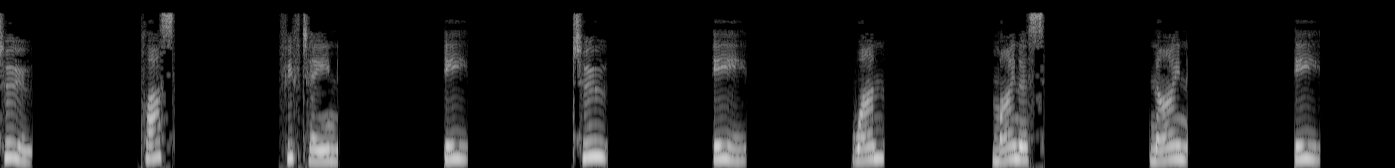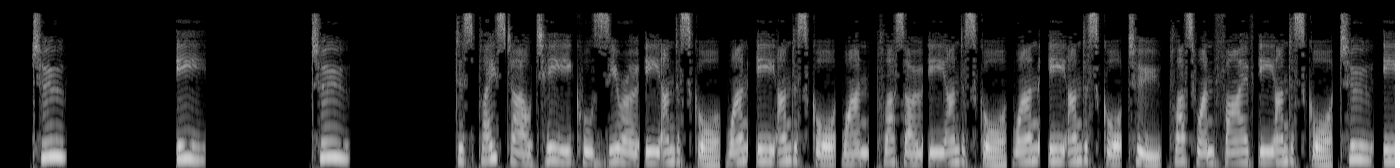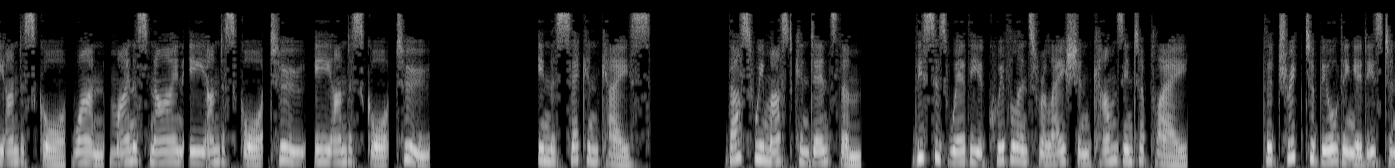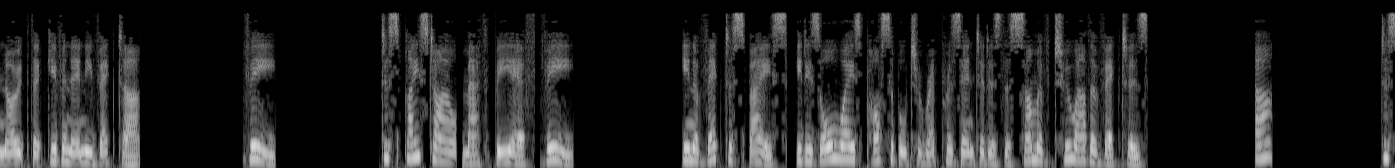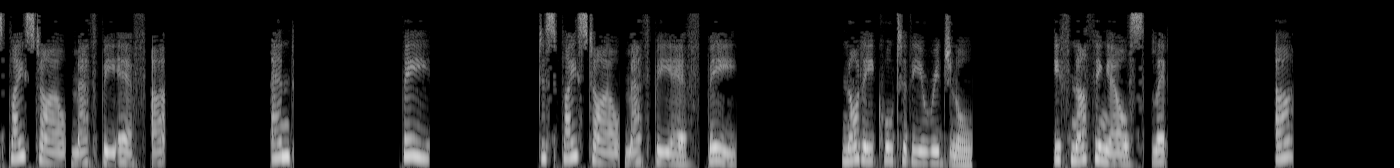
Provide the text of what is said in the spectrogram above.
two plus fifteen E two E one minus nine E two E two display style t equals 0 e underscore 1 e underscore 1 plus o e underscore 1 e underscore 2 plus 1 5 e underscore 2 e underscore 1 minus 9 e underscore 2 e underscore 2 in the second case thus we must condense them. This is where the equivalence relation comes into play. The trick to building it is to note that given any vector v. Display style math v. In a vector space it is always possible to represent it as the sum of two other vectors. A. Display style math a. And b. Display style math b not equal to the original. If nothing else let a.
